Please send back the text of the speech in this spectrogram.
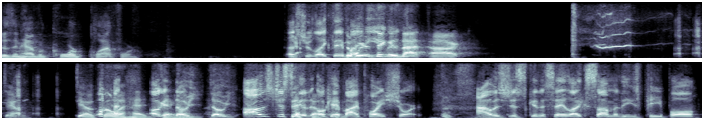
doesn't have a core platform That's true. Like they the might weird thing is that uh Dale, Dale, go ahead. Okay, no, Dale. you- no. I was just gonna. Okay, my point short. I was just gonna say, like, some of these people.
